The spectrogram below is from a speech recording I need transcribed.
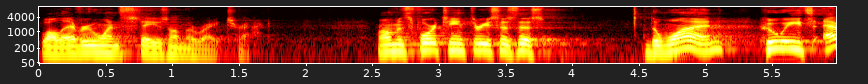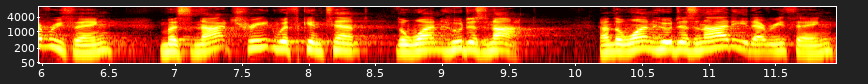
while everyone stays on the right track. Romans 14, 3 says this The one who eats everything must not treat with contempt the one who does not. And the one who does not eat everything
